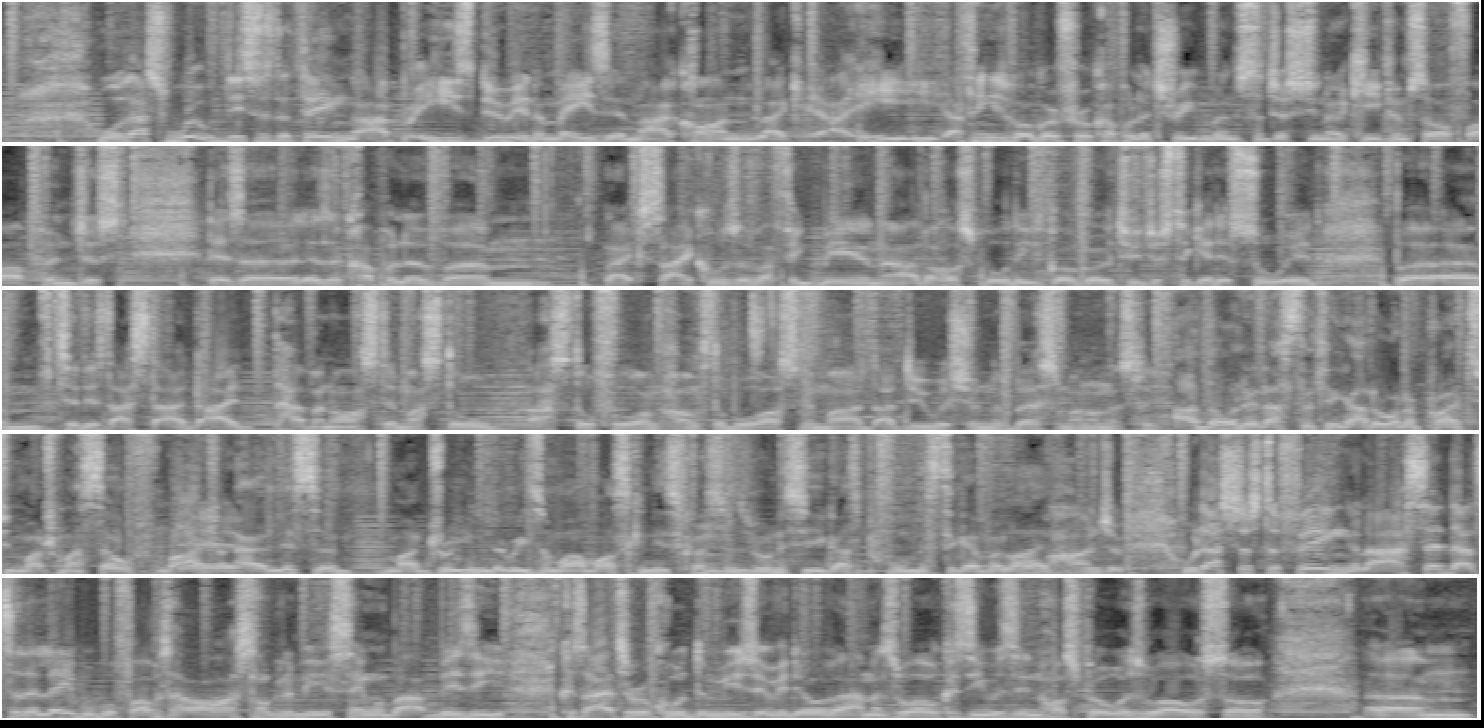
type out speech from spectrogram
Well, that's this is the thing. I, he's doing amazing. I can't like he, he. I think he's got to go through a couple of treatments to just you know keep himself up and just there's a there's a couple of um, like cycles of I think being out of the hospital that he's got to go to just to get it sorted. But um, to this, I, I, I haven't asked him. I still I still feel uncomfortable asking him. I, I do wish him the best, man. Honestly. I don't want to. That's the thing. I don't want to pry too much myself. But I, Yeah, yeah. I- listen, my dream. The reason why I'm asking these questions, we want to see you guys perform this together live. hundred. Well, that's just the thing. Like I said that to the label before. I was like, oh, it's not gonna be the same about Bizzy because I had to record the music video without him as well because he was in hospital as well. So, um,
